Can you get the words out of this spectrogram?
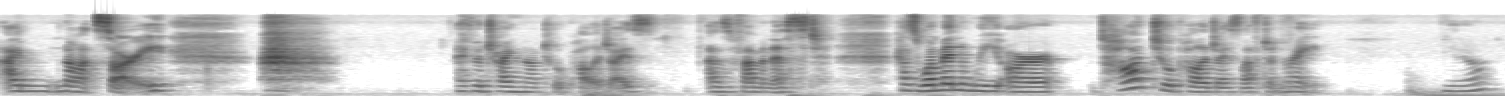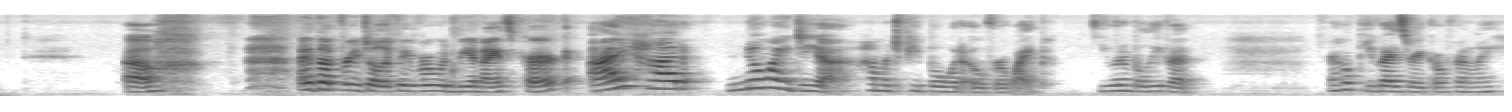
I'm not sorry. I've been trying not to apologize as a feminist. As women, we are taught to apologize left and right, you know? Oh, I thought free toilet paper would be a nice perk. I had no idea how much people would overwipe. You wouldn't believe it. I hope you guys are eco-friendly.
